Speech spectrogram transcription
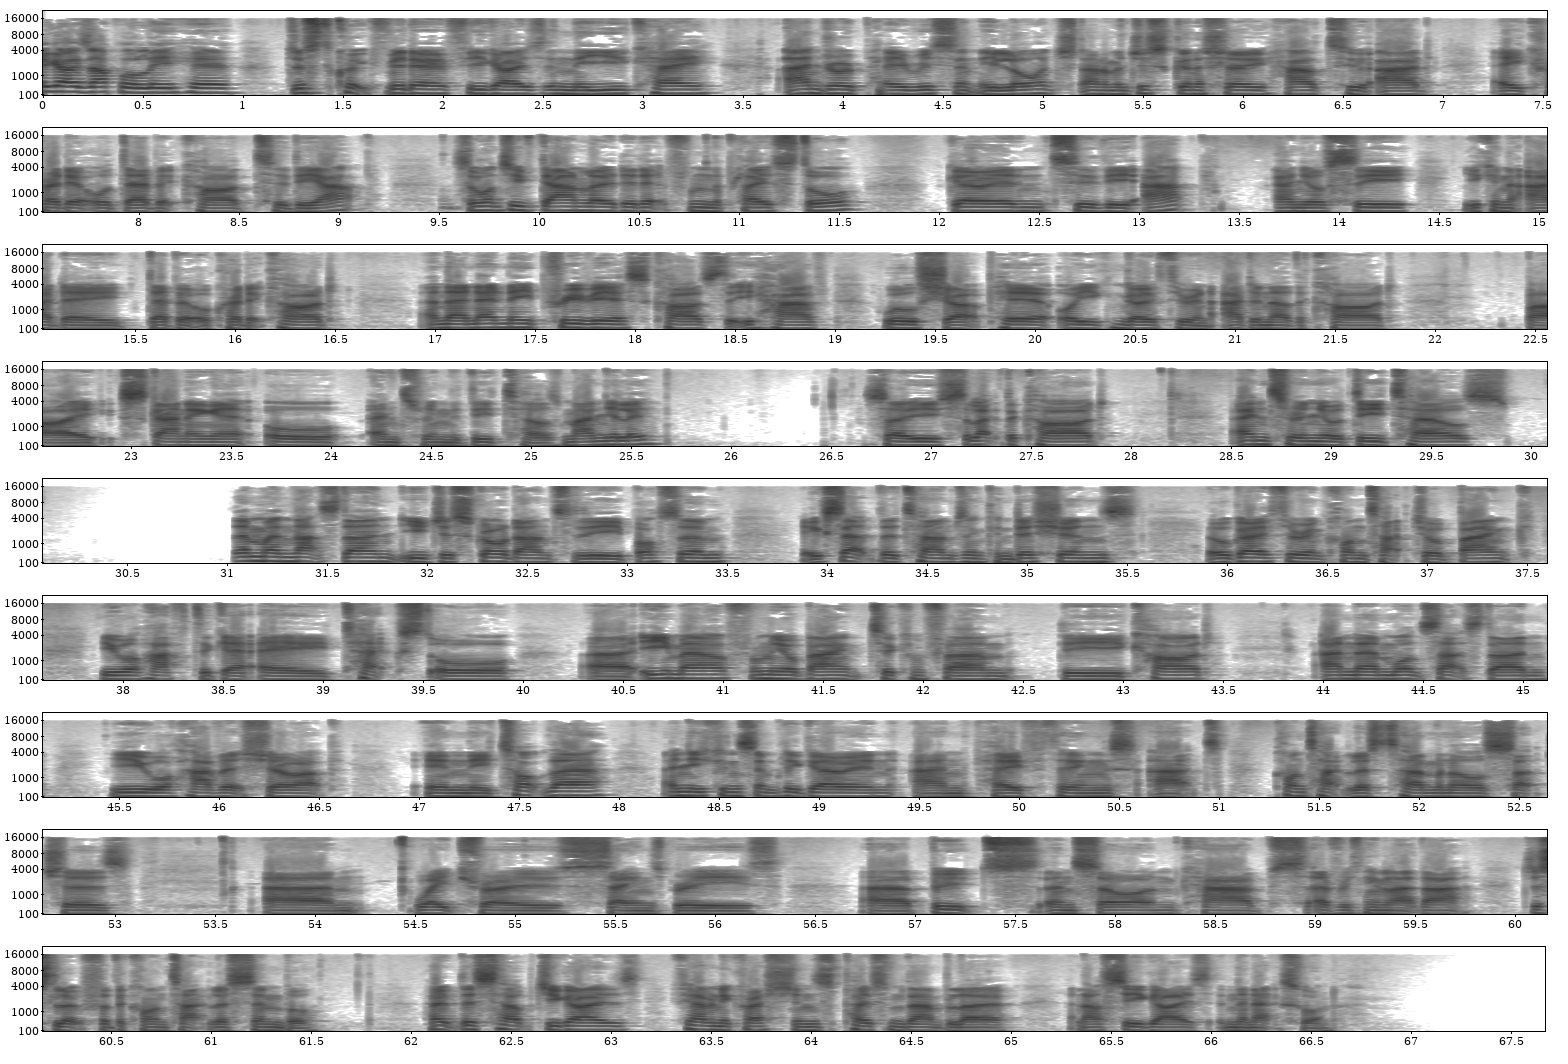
Hey guys, AppleLeigh here. Just a quick video for you guys in the UK. Android Pay recently launched and I'm just going to show you how to add a credit or debit card to the app. So once you've downloaded it from the Play Store, go into the app and you'll see you can add a debit or credit card and then any previous cards that you have will show up here or you can go through and add another card by scanning it or entering the details manually. So you select the card enter in your details. Then when that's done, you just scroll down to the bottom, accept the terms and conditions. It will go through and contact your bank. You will have to get a text or uh, email from your bank to confirm the card. And then once that's done, you will have it show up in the top there and you can simply go in and pay for things at contactless terminals such as um, Waitrose, Sainsbury's, uh, boots and so on, cabs, everything like that. Just look for the contactless symbol. Hope this helped you guys. If you have any questions, post them down below, and I'll see you guys in the next one.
